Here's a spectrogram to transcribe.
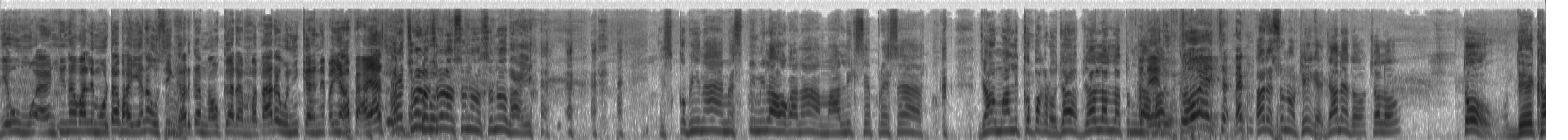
ये वो एंटीना वाले मोटा भाई है ना उसी घर का नौकर है हम बता रहे हैं, उन्हीं कहने पे यहाँ पे आया अरे छोड़ो छोड़ो सुनो सुनो भाई। इसको भी ना एमएसपी मिला होगा ना मालिक से प्रेशर जाओ मालिक को पकड़ो जाओ जाओ लल्ला तुम जाओ अरे सुनो ठीक है जाने दो चलो। तो देखा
